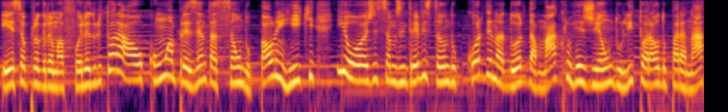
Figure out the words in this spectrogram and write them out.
Esse é o programa Folha do Litoral, com a apresentação do Paulo Henrique, e hoje estamos entrevistando o coordenador da macro-região do litoral do Paraná,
